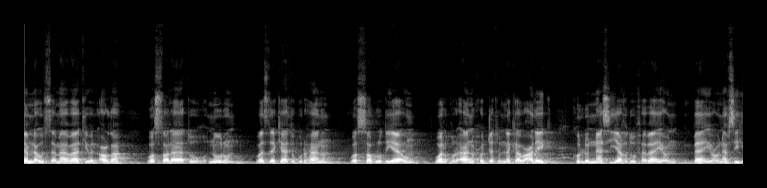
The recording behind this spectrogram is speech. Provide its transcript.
يملأ السماوات والأرض والصلاة نور والزكاة برهان والصبر ضياء والقرآن حجة لك وعليك كل الناس يغدو فبائع بائع نفسه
